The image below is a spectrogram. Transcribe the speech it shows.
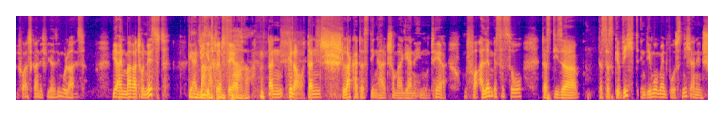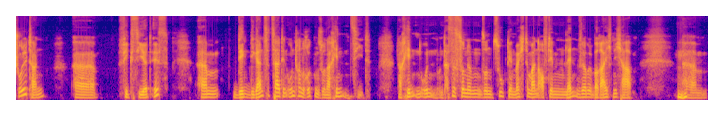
ich weiß gar nicht, wie der Singular ist, wie ein Marathonist Wie ein Wiegetritt fährt, dann, genau, dann schlackert das Ding halt schon mal gerne hin und her. Und vor allem ist es so, dass dieser, dass das Gewicht in dem Moment, wo es nicht an den Schultern äh, fixiert ist, ähm, den, die ganze Zeit den unteren Rücken so nach hinten zieht. Nach hinten unten. Und das ist so ein, so ein Zug, den möchte man auf dem Lendenwirbelbereich nicht haben. Mhm. Ähm,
